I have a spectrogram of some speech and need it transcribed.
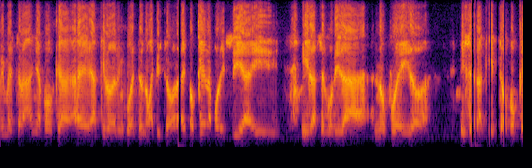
Mí me extraña porque eh, aquí los delincuentes no hay pistola. ¿Y por qué la policía y, la seguridad no fue lo- y se la quitó? ¿Por qué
